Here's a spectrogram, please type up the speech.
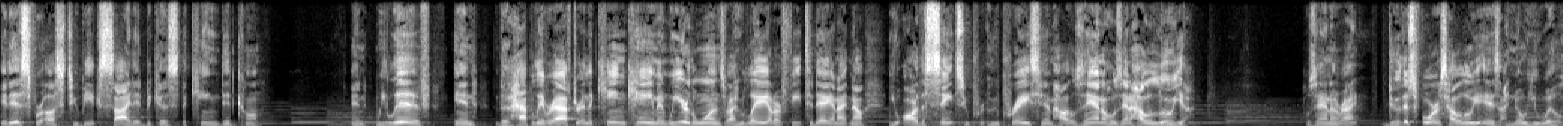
It is for us to be excited because the King did come. And we live in the happily ever after, and the King came, and we are the ones right, who lay at our feet today. And I, now you are the saints who, who praise Him. Hosanna, Hosanna, hallelujah. Hosanna, right? Do this for us, hallelujah, is I know you will.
